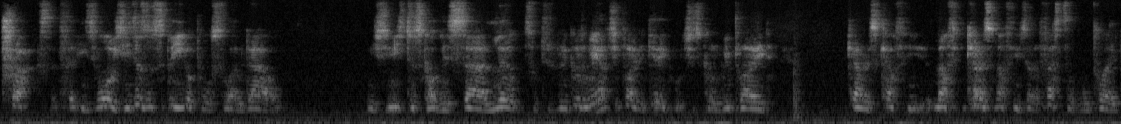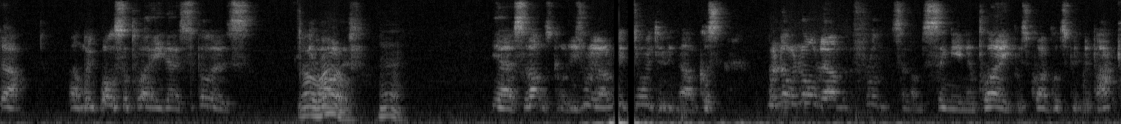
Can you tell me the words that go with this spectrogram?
tracks that fit his voice. He doesn't speed up or slow down. He's, he's just got this uh, lilt, which is really good. And we actually played a gig, which is good. We played Karis Matthews, Karis Matthews at a festival. We played that, and we also played uh, Spurs. Oh wow, yeah. Yeah, so that was good. He's really, I really enjoyed doing that because we're not normally I'm at the front and I'm singing and playing, but it's quite good to be in the back,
